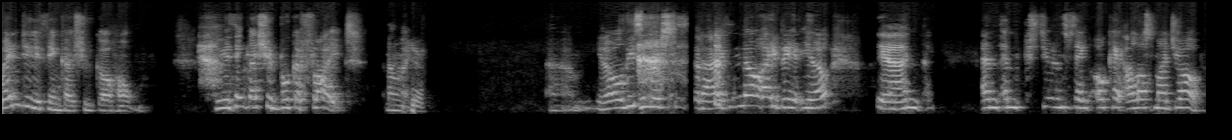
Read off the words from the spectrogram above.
when do you think I should go home? do you think I should book a flight? And I'm like, yeah. Um, you know, all these questions that I have no idea, you know? Yeah. And, and, and students saying, okay, I lost my job.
